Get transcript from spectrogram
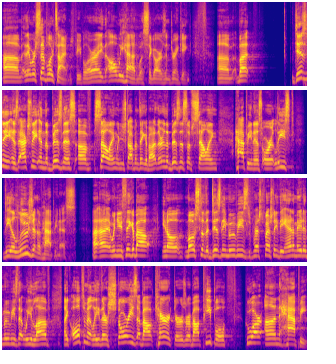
Um, they were simpler times, people, all right? All we had was cigars and drinking. Um, but Disney is actually in the business of selling, when you stop and think about it, they're in the business of selling happiness, or at least the illusion of happiness. Uh, uh when you think about, you know, most of the Disney movies, especially the animated movies that we love, like ultimately they're stories about characters or about people who are unhappy.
